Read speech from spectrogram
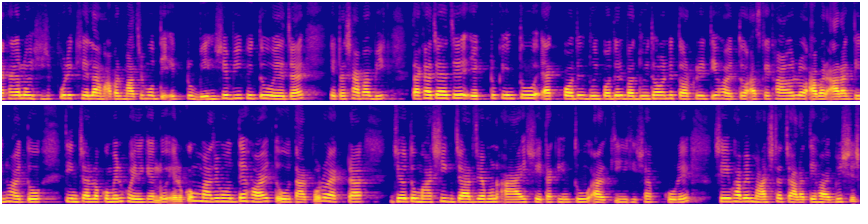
দেখা গেল হিসাব করে খেলাম, আবার মাঝে মধ্যে একটু বেহিসেবেই কিন্তু হয়ে যায়, এটা স্বাভাবিক। দেখা যায় যে একটু কিন্তু এক পদের, দুই পদের বা দুই ধরনের তরকারি দিয়ে হয়তো আজকে খাওয়া হলো, আবার আর দিন হয়তো তিন চার রকমের হয়ে গেল। এরকম মাঝে মধ্যে হয়। তো তারপরও একটা যেহেতু মাসিক যার যেমন আয়, সেটা কিন্তু আর কি হিসাব করে সেইভাবে মাসটা চালাতে হয়। বিশেষ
